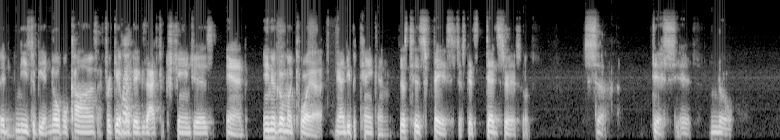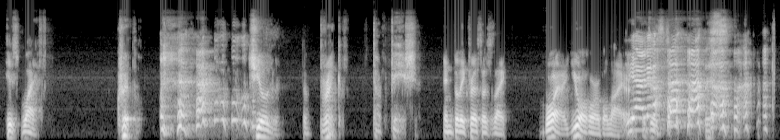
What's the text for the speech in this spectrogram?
it needs to be a noble cause. I forget Right. what the exact exchange is. And Inigo Montoya, Mandy Patinkin, just his face just gets dead serious. Goes, Sir, this is no. His wife, crippled, children, the brink of starvation. And Billy Crystal's like, Boy, you're you a horrible liar. yeah, I know.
